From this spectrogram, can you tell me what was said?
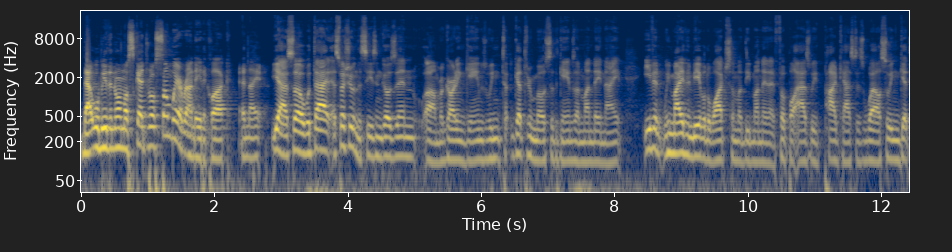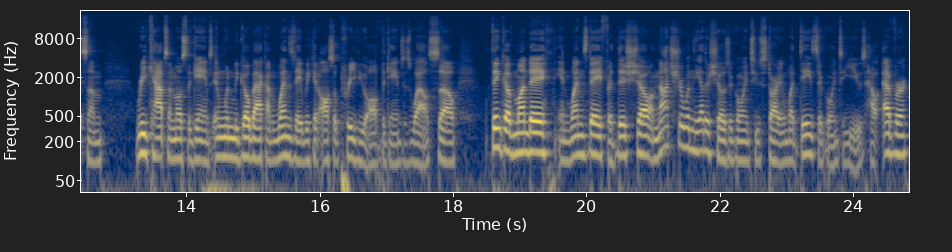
that will be the normal schedule somewhere around eight o'clock at night. Yeah, so with that, especially when the season goes in, um, regarding games, we can t- get through most of the games on Monday night. Even we might even be able to watch some of the Monday night football as we podcast as well, so we can get some recaps on most of the games. And when we go back on Wednesday, we could also preview all of the games as well. So think of Monday and Wednesday for this show. I'm not sure when the other shows are going to start and what days they're going to use. However,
